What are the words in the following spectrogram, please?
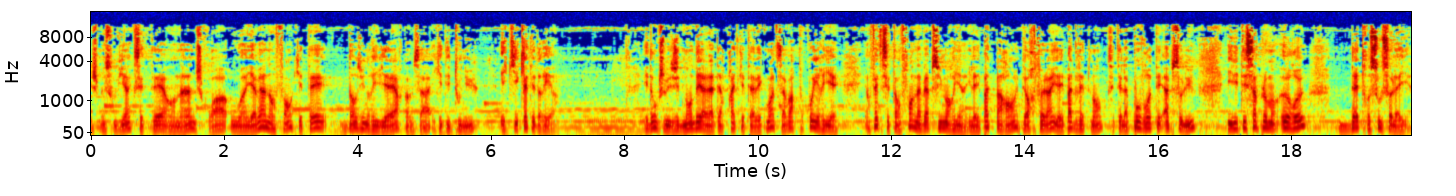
Je me souviens que c'était en Inde, je crois, où il y avait un enfant qui était dans une rivière comme ça et qui était tout nu et qui éclatait de rire. Et donc j'ai demandé à l'interprète qui était avec moi de savoir pourquoi il riait. Et en fait, cet enfant n'avait absolument rien. Il n'avait pas de parents, il était orphelin, il n'avait pas de vêtements. C'était la pauvreté absolue. Il était simplement heureux d'être sous le soleil.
